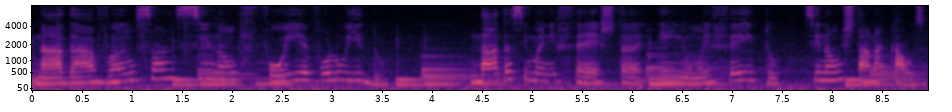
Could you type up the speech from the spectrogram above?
Nada avança se não foi evoluído. Nada se manifesta em um efeito se não está na causa.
